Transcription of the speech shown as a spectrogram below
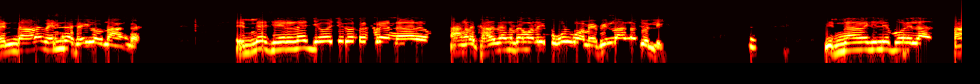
ரெண்டாலும் என்ன செய்வோம் நாங்க என்ன செய்யறேன்னா இருக்கிறேன் நானும் நாங்கள கழுதங்க வரை போடுவோமே பின்னாங்க சொல்லி பின்னாங்க சொல்லி போயில ஆ.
